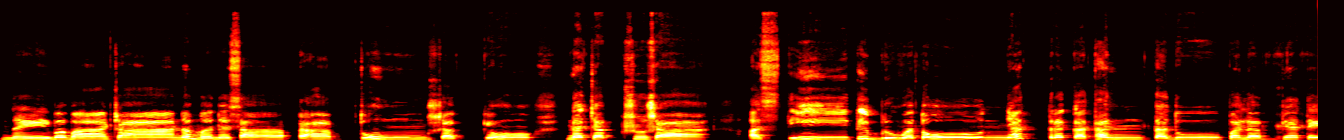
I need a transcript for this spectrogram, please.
नैव वाचा न मनसा प्राप्तुं शक्यो न चक्षुषा अस्तीति ब्रुवतोऽन्यत्र कथं तदुपलभ्यते?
